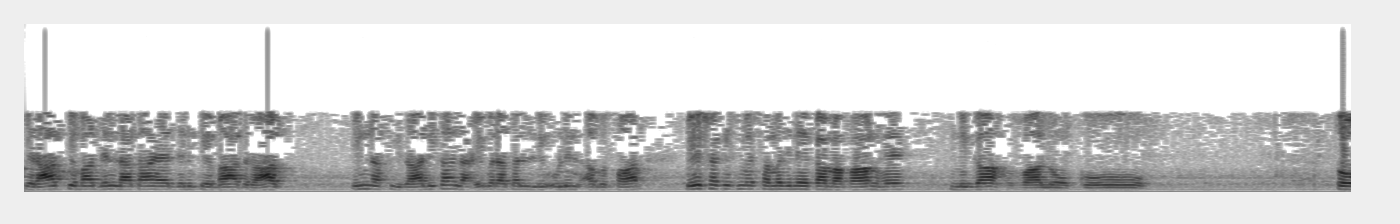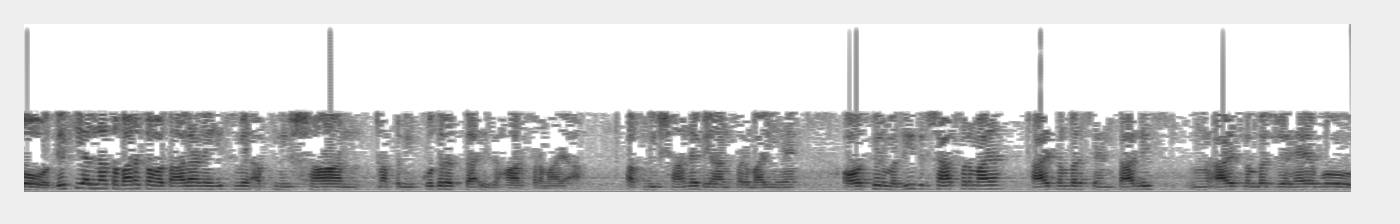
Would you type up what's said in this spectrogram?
کہ رات کے بعد دن لاتا ہے، دن کے بعد رات۔ ان نفیزالی کا لعبرت الابصار۔ بے شک اس میں سمجھنے کا مقام ہے نگاہ والوں کو۔ تو دیکھیے اللہ تبارک و تعالی نے اس میں اپنی شان، اپنی قدرت کا اظہار فرمایا۔ اپنی شانیں بیان فرمائی ہیں۔ اور پھر مزید ارشاد فرمایا۔ آیت نمبر سینتالیس، آیت نمبر جو ہے وہ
